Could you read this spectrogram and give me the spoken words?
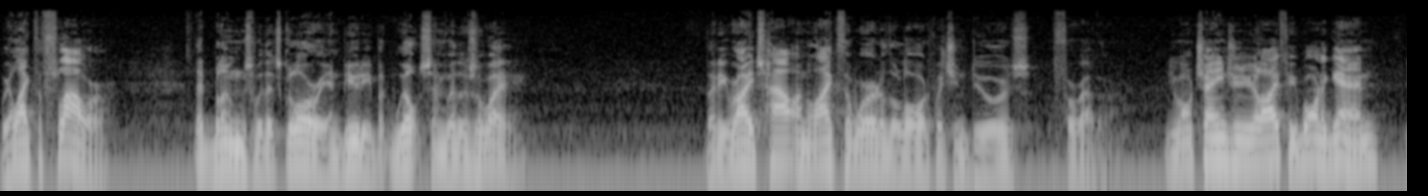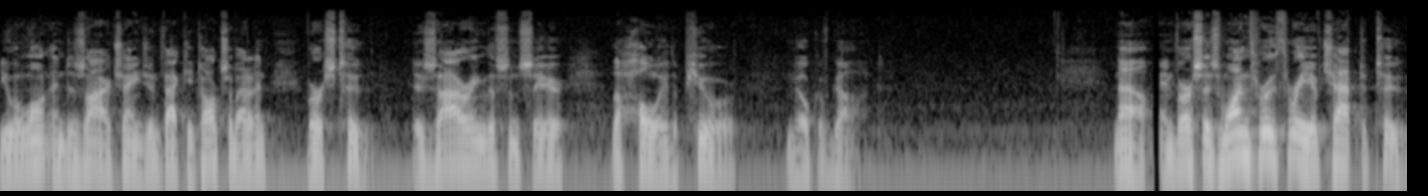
We're like the flower that blooms with its glory and beauty, but wilts and withers away. But he writes, How unlike the word of the Lord which endures forever. You won't change in your life. If you're born again, you will want and desire change. In fact, he talks about it in verse 2 desiring the sincere, the holy, the pure milk of God. Now, in verses 1 through 3 of chapter 2,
